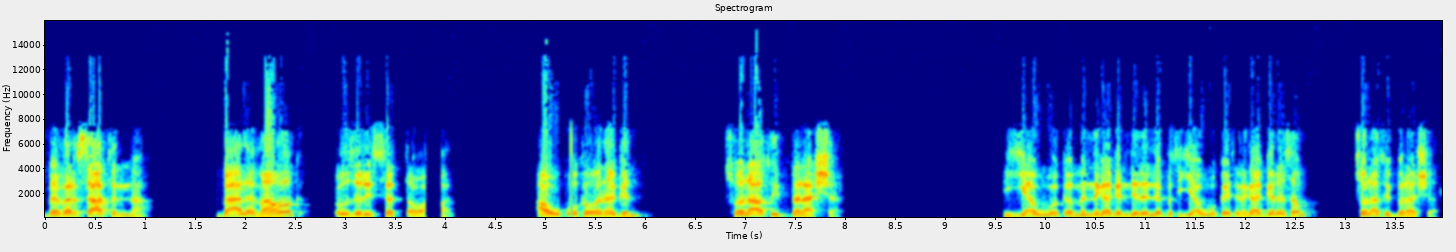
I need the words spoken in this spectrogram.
በመርሳትና ባለማወቅ ዑዝር ይሰጠዋል አውቆ ከሆነ ግን ሶላቱ ይበላሻል። እያወቀ መነጋገር እንደሌለበት እያወቀ የተነጋገረ ሰው ሶላቱ ይበላሻል።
